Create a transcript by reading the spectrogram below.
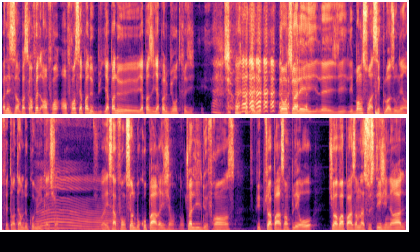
Pas nécessairement. Parce qu'en fait, en, en France, il n'y a, pas de, y a, pas le, y a, pas, y a pas le bureau de crédit. C'est ça. Donc, tu vois, les, les, les, banques sont assez cloisonnées, en fait, en termes de communication. Ah. Tu vois, et ça fonctionne beaucoup par région. Donc, tu as l'île de France, puis tu as par exemple l'Hérault, tu vas voir par exemple la Société Générale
